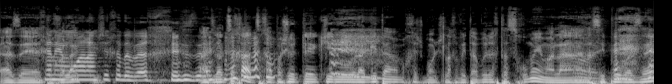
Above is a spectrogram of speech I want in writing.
אז איך אני אמורה להמשיך לדבר אחרי זה? את לא צריכה, את צריכה פשוט כאילו להגיד את החשבון שלך ותעביר לך את הסכומים על הסיפור הזה.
